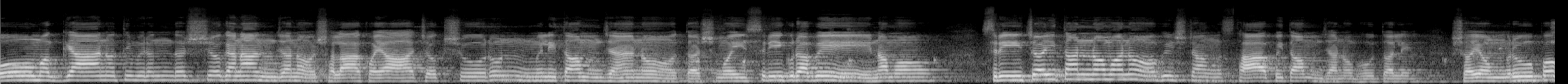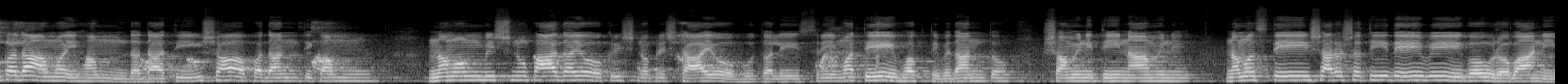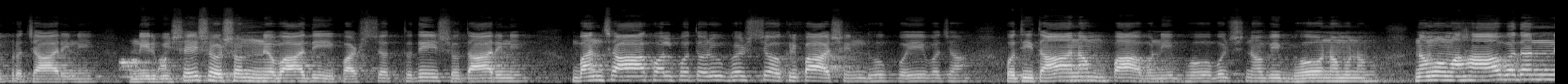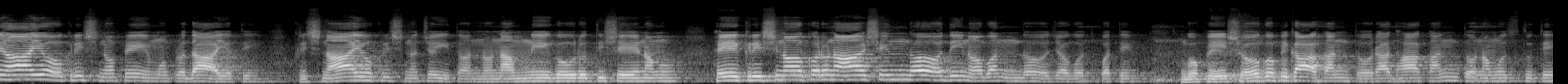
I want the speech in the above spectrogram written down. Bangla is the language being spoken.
ॐ अज्ञानतिमिरुन्धस्य ज्ञानाञ्जनशलाकया चक्षुरुन्मिलितं येन तस्मै श्रीगुरवे नमः श्रीचैतन्यमनोभीष्टं स्थापितं जनभूतले स्वयं रूपकदा मह्यं ददाति सपदान्तिकम् नमं विष्णुपादय कृष्णपृष्ठाय भूतले श्रीमते भक्तिवेदान्त स्वामिनिति नामिने নমস্তে সরস্বতী দেবে গৌরবাণী প্রচারিণী, নির্বিশেষ শূন্যবাদী পাশ্চাত্য দেশ তারিণী বাঞ্ছা কল্পতরুভ্যশ্চ কৃপা সিন্ধু চ পতিতানং পাবনেভ্যো বৈষ্ণবেভ্যো নমো নম নমো মহাবদন্যায় কৃষ্ণ প্রেম প্রদায়তে, কৃষ্ণায় কৃষ্ণ চৈতন্য নাম্নে গৌরতিষে নমঃ। হে কৃষ্ণ করুণা সিন্ধ দীনবন্ধ জগৎপতে। গোপেশ গোপিকাকান্ত রাধাকান্ত নমস্তুতে।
